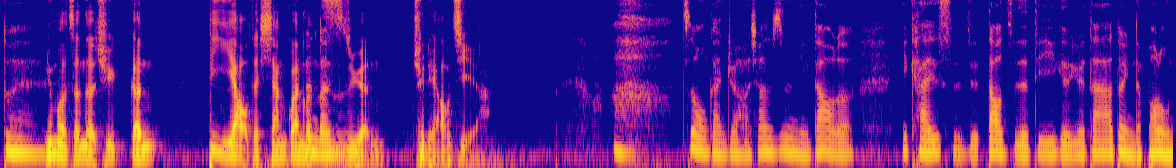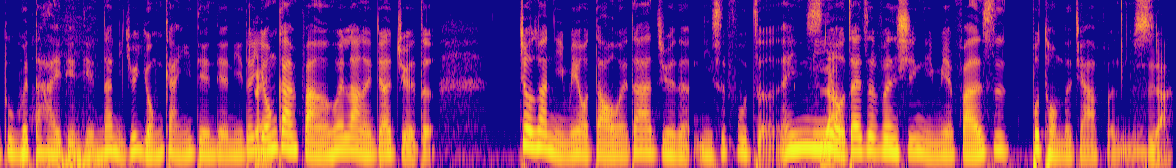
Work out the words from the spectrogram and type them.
对，你有没有真的去跟必要的相关的资源去了解啊？啊，这种感觉好像是你到了一开始到职的第一个月，大家对你的包容度会大一点点，那你就勇敢一点点。你的勇敢反而会让人家觉得，就算你没有到位，大家觉得你是负责的。哎、欸，你有在这份心里面，反而是不同的加分。是啊，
